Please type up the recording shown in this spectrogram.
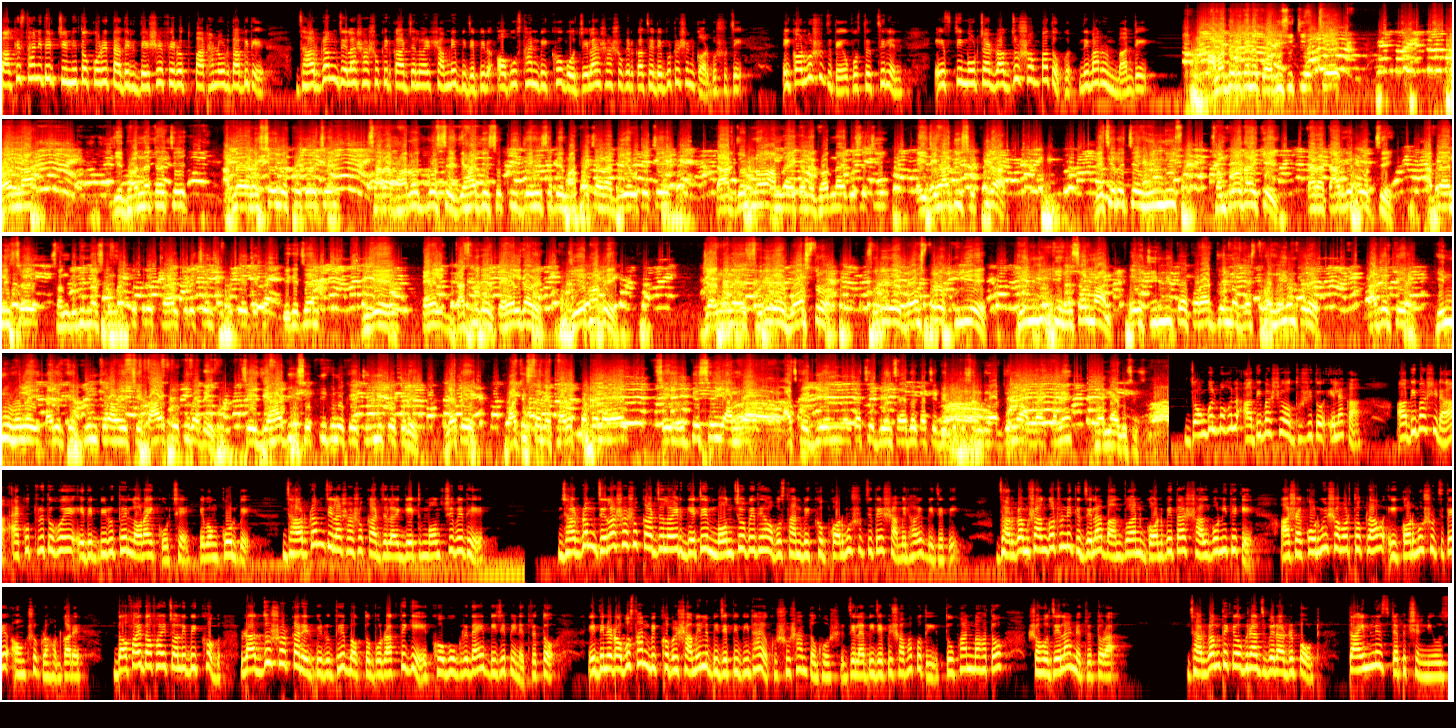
পাকিস্তানিদের চিহ্নিত করে তাদের দেশে ফেরত পাঠানোর দাবিতে ঝাড়গ্রাম জেলা শাসকের কার্যালয়ের সামনে বিজেপির অবস্থান বিক্ষোভ ও জেলা শাসকের কাছে ডেপুটেশন কর্মসূচি। এই কর্মসূচিতে উপস্থিত ছিলেন এসটি মোর্চার রাজ্য সম্পাদক নিবারণ মান্ডি। আমাদের এখানে কর্মসূচি হচ্ছে ধর্না যে ধর্নাটা হচ্ছে আপনারা নিশ্চয়ই লক্ষ্য করেছেন, সারা ভারতবর্ষে জেহাদি শক্তি যে হিসেবে মাথা চাড়া দিয়ে উঠেছে তার জন্য আমরা এখানে ধর্নায় বসেছি। এই জেহাদি শক্তিরা বেছে বেছে হিন্দু সম্প্রদায়কেই তারা টার্গেট করছে। আপনারা নিশ্চয়ই বিভিন্ন সংবাদপত্রে খেয়াল করেছেন দেখেছেন যে পেহেল কাশ্মীরের পেহেলগাঁওয়ে যেভাবে মানে শরীরের বস্ত্র শরীরের বস্ত্র খুলিয়ে হিন্দু কি মুসলমান এই চিহ্নিত করার জন্য বস্ত্র নীল করে তাদেরকে হিন্দু হলেই তাদেরকে খুন করা হয়েছে, তার প্রতিবাদে সেই জেহাদি শক্তিগুলোকে চিহ্নিত করে যাতে পাকিস্তানে ফেরত পাঠানো হয়। সেই উদ্দেশ্যেই আমরা আজকে ডিএম এর কাছে, ডিএম সাহেবের কাছে ডেপুটেশন দেওয়ার জন্য আমরা এখানে ধর্নায় বসেছি। জঙ্গলমহল আদিবাসী অধ্যুষিত এলাকা। আদিবাসীরা একত্রিত হয়ে এদের বিরুদ্ধে লড়াই করছে এবং করবে। ঝাড়গ্রাম জেলা শাসক কার্যালয় গেট মঞ্চে বেঁধে ঝাড়গ্রাম জেলা শাসক কার্যালয়ের গেটে মঞ্চ বেঁধে অবস্থান বিক্ষোভ কর্মসূচিতে সামিল হয় বিজেপি। ঝাড়গ্রাম সাংগঠনিক জেলা বান্দোয়ান গড়বেতার শালবনী থেকে আসা কর্মী সমর্থকরাও এই কর্মসূচিতে অংশগ্রহণ করে। দফায় দফায় চলে বিক্ষোভ। রাজ্য সরকারের বিরুদ্ধে বক্তব্য রাখতে গিয়ে ক্ষোভ উগড়ে দেয় বিজেপি নেতৃত্ব। এদিনের অবস্থান বিক্ষোভে সামিল বিজেপি বিধায়ক সুশান্ত ঘোষ, জেলা বিজেপি সভাপতি তুফান মাহাতো সহ জেলা নেতৃত্বরা। ঝাড়গ্রাম থেকে অভিরাজ বেরার রিপোর্ট, টাইমলেস ডেপিকশন নিউজ।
